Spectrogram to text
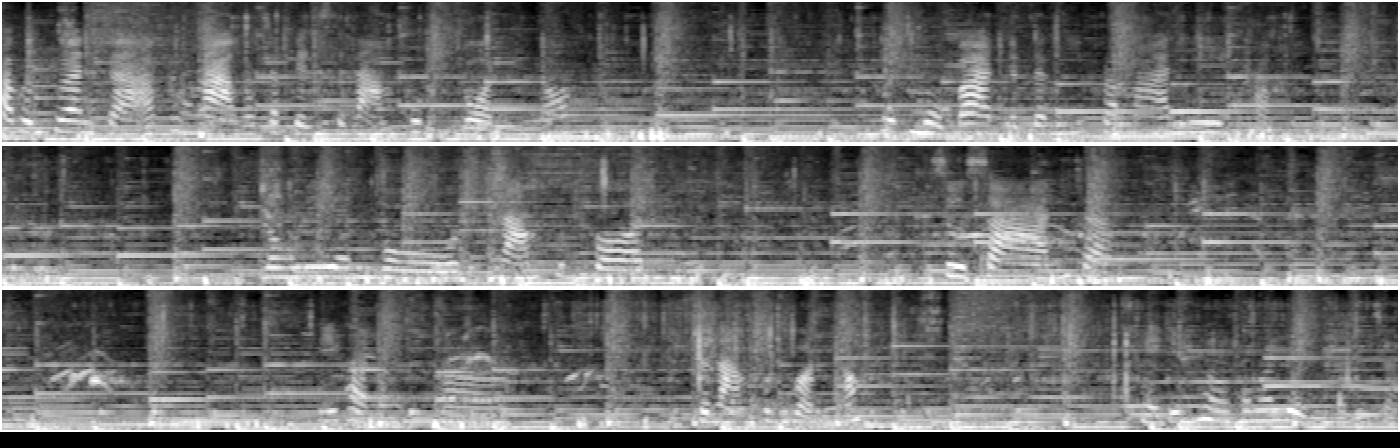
่ะเพื่อนๆจ๋าข้างหน้าก็จะเป็นสนามฟุตบอลเนาะทุกหมู่บ้านก็จะมีประมาณนี้ค่ะ โรงเรียนโบสถ์สนามฟุตบอลสุสานจ้ะนี่ค่ะสนามฟุตบอลเนาะเห็นที่แม่เขามาเล่นกันจ้ะ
